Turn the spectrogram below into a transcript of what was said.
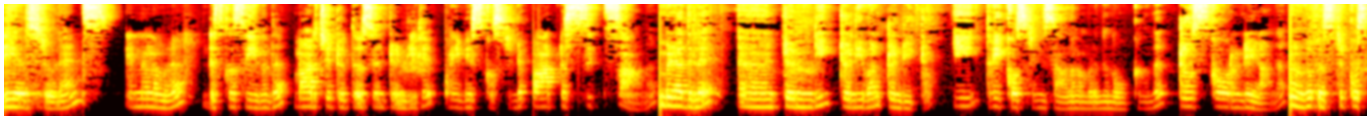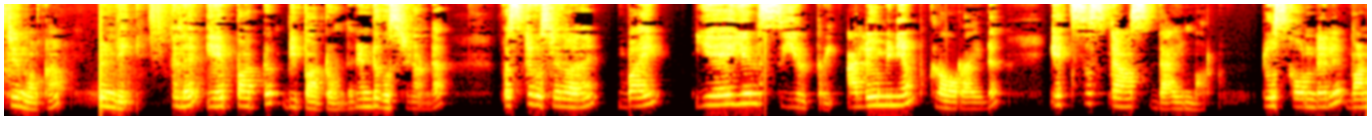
ഡിയർ സ്റ്റുഡൻസ് ഇന്ന് നമ്മൾ ഡിസ്കസ് ചെയ്യുന്നത് മാർച്ച് ടൂ തൗസൻഡ് ട്വന്റിയിലെ പ്രീവിയസ് ക്വസ്റ്റിന്റെ പാർട്ട് സിക്സ് ആണ്. അതിലെ twenty twenty one twenty two ഈ ത്രീ ക്വസ്റ്റ്യൻസ് ആണ് നമ്മൾ ഇന്ന് നോക്കുന്നത്. ടു സ്കോറിന്റെ ആണ് നമുക്ക് ഫസ്റ്റ് ക്വസ്റ്റ്യൻ നോക്കാം. ട്വന്റി അല്ല എ പാർട്ടും ബി പാർട്ടും ഉണ്ട്. രണ്ട് ക്വസ്റ്റ്യൻ ഉണ്ട്. ഫസ്റ്റ് ക്വസ്റ്റ്യൻ എന്ന് പറയുന്നത് why A L C L three aluminium chloride exists dimer two സ്കോറിന്റെ വൺ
